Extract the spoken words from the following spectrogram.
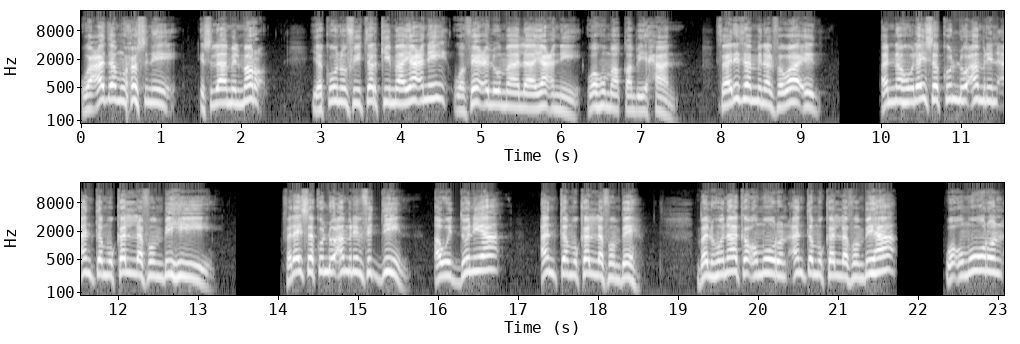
وعدم حسن إسلام المرء يكون في ترك ما يعني وفعل ما لا يعني وهما قبيحان. ثالثا من الفوائد أنه ليس كل أمر أنت مكلف به. فليس كل أمر في الدين أو الدنيا أنت مكلف به بل هناك أمور أنت مكلف بها وأمور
